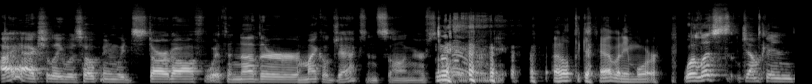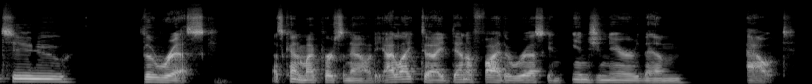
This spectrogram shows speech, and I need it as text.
I actually was hoping we'd start off with another Michael Jackson song or something. I don't think I have any more. Well, let's jump into the risk. That's kind of my personality. I like to identify the risk and engineer them out.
